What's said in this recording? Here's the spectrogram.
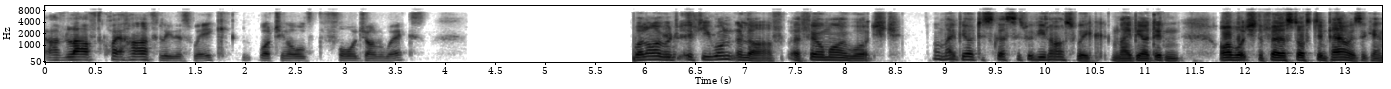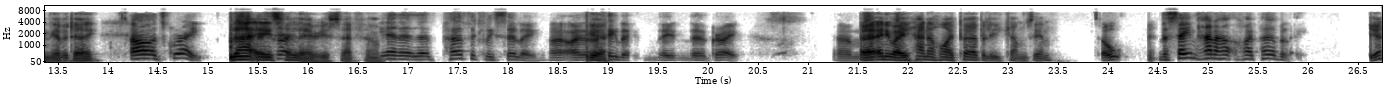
I've laughed quite heartily this week watching all four John Wicks. Well, I would, if you want to laugh, a film I watched. Well, maybe I discussed this with you last week. Maybe I didn't. I watched the first Austin Powers again the other day. Oh, it's great. That They're is great. hilarious. That film. Yeah, they're, they're perfectly silly. I, I, Yeah. I think they, they, they're great. Um, Uh, anyway, Hannah Hyperbole comes in. oh, the same Hannah Hyperbole? Yeah.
